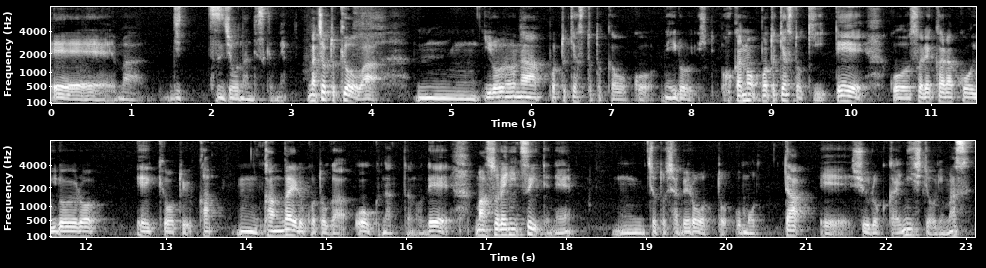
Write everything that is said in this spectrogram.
えーまあ実情なんですけどね、まあ、ちょっと今日はうんいろいろなポッドキャストとかをこう、ね、いろいろ他のポッドキャストを聞いてこうそれからこういろいろ影響というか、うん、考えることが多くなったので、まあ、それについてね、うん、ちょっと喋ろうと思った、えー収録会にしております。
